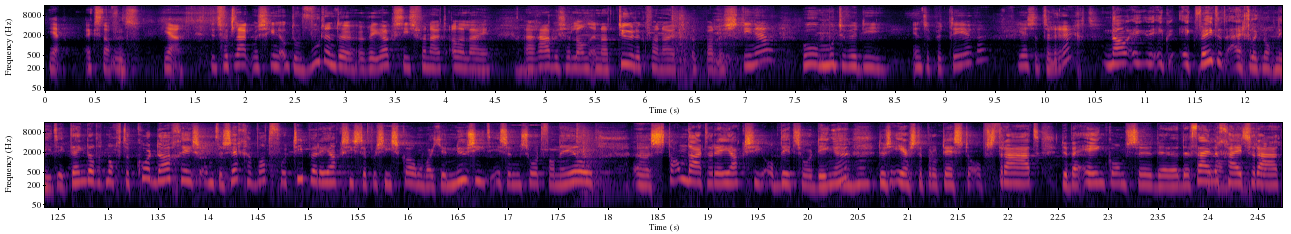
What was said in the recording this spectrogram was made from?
ja ik snap Dus- het. Ja. Dit verklaart misschien ook de woedende reacties vanuit allerlei Arabische landen en natuurlijk vanuit Palestina. Hoe moeten we die interpreteren? Jij zit terecht. Nou, ik, ik, ik weet het eigenlijk nog niet. Ik denk dat het nog te kort dag is om te zeggen wat voor type reacties er precies komen. Wat je nu ziet is een soort van heel eh, standaard reactie op dit soort dingen. Dus eerst de protesten op straat, de bijeenkomsten, de, de Veiligheidsraad.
